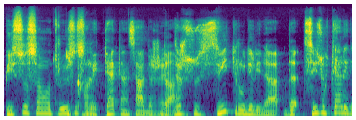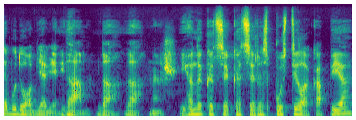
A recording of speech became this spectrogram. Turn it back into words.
pisao sam, ono, trudio I sam se kvalitetan sadržaj. Da. Zašto su se svi trudili da, da, svi su hteli da budu objavljeni da, tamo. da, da. Znaš. I onda kad se, kad se raspustila kapija,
